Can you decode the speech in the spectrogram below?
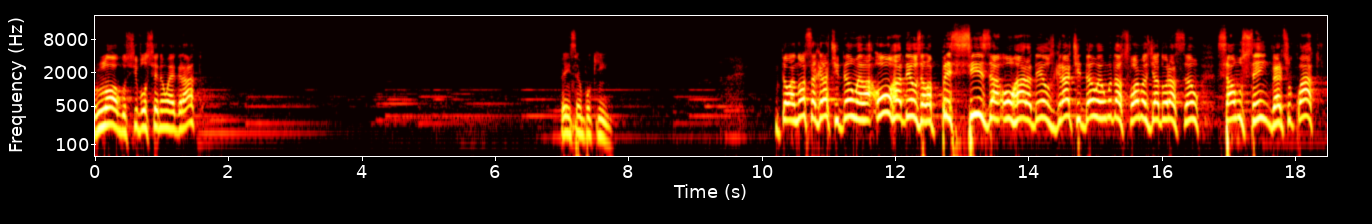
Logo, se você não é grato, pense um pouquinho. Então a nossa gratidão, ela honra a Deus, ela precisa honrar a Deus. Gratidão é uma das formas de adoração. Salmo 100, verso 4.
